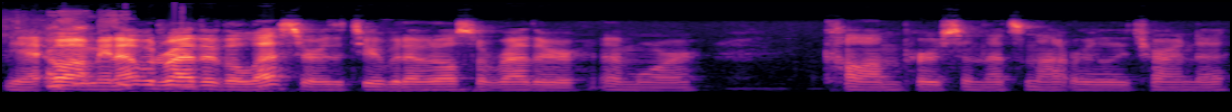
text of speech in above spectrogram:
Yeah. I Well, I mean, I would rather the lesser of the two, but I would also rather a more calm person that's not really trying to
